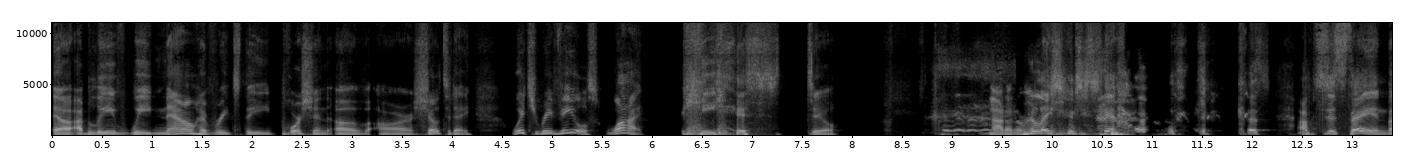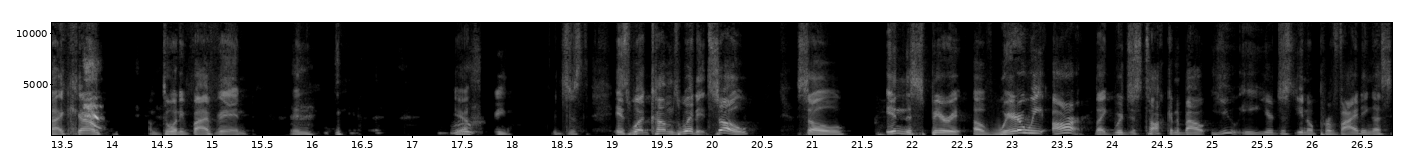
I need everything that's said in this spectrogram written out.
uh, I believe we now have reached the portion of our show today, which reveals why he is still not in a relationship. Because I'm just saying, like I'm, I'm 25 in, and yeah, we just it's what comes with it. So, so in the spirit of where we are, like we're just talking about you, E. You're just you know providing us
